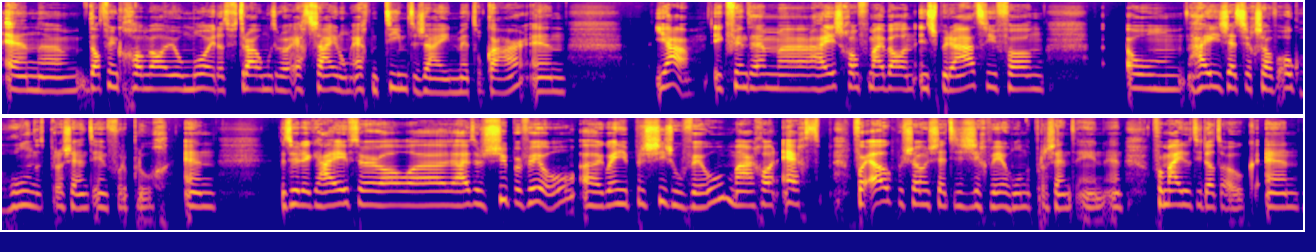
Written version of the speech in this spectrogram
En um, dat vind ik gewoon wel heel mooi. Dat vertrouwen moet er wel echt zijn om echt een team te zijn met elkaar. En ja, ik vind hem, uh, hij is gewoon voor mij wel een inspiratie van om, hij zet zichzelf ook 100% in voor de ploeg. En natuurlijk, hij heeft er wel, uh, hij heeft er superveel. Uh, ik weet niet precies hoeveel, maar gewoon echt voor elke persoon zet hij zich weer 100% in. En voor mij doet hij dat ook. En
